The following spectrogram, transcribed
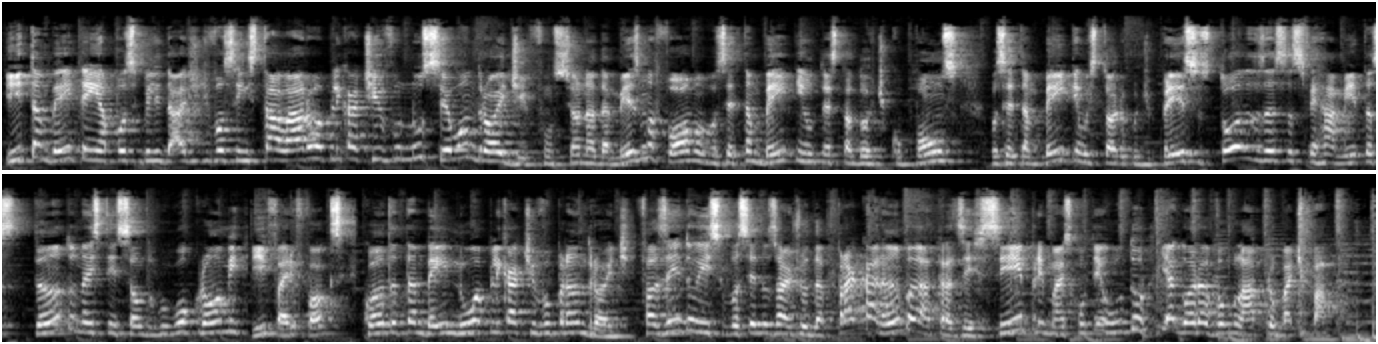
e também tem a possibilidade de você instalar o aplicativo no seu Android. Funciona da mesma forma, você também tem o testador de cupons, você também tem o histórico de preços, todas essas ferramentas tanto na extensão do Google Chrome e Firefox, quanto também no aplicativo para Android. Fazendo isso, você nos ajuda pra caramba a trazer sempre mais conteúdo e agora vamos lá pro bate-papo.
